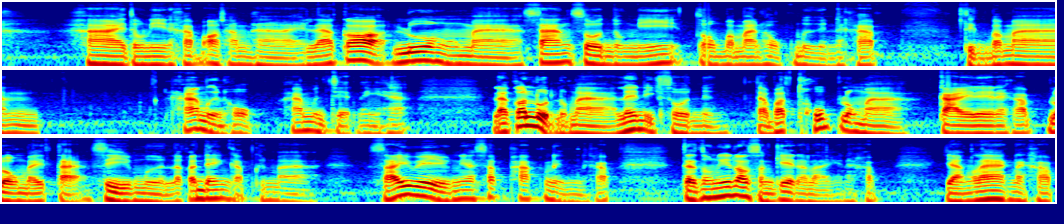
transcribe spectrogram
ำไฮตรงนี้นะครับออทำไฮแล้วก็ล่วงลงมาสร้างโซนตรงนี้ตรงประมาณ 60,000นะครับ ถึงประมาณ 56,000 57,000อย่างเงี้ยฮะแล้วก็หลุดลงมาเล่นอีกโซนหนึ่งแต่ว่าทุบลงมา ไกลเลยนะครับ ลงไปแตะ 40,000 แล้วก็เด้งกลับขึ้นมาไซด์เวย์อยู่เนี่ยสักพักหนึ่งนะครับ แต่ตรงนี้เราสังเกตอะไรนะครับ อย่างแรกนะครับ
